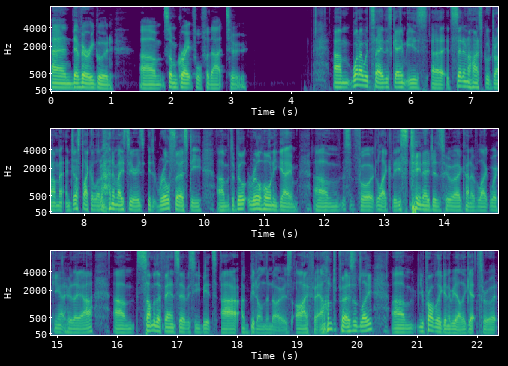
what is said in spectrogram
and they're very good. Um, so I'm grateful for that too. Um, what I would say, this game is uh, it's set in a high school drama, and just like a lot of anime series, it's real thirsty. Um, it's a real horny game um, for like these teenagers who are kind of like working out who they are. Um, some of the fan servicey bits are a bit on the nose. I found personally. Um, you're probably going to be able to get through it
